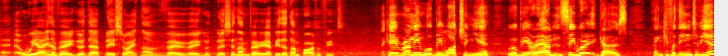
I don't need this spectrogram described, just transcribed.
uh, we are in a very good uh, place right now, very very good place, and I'm very happy that I'm part of it. Okay, Ronnie, we'll be watching you. We'll be around and see where it goes. Thank you for the interview.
